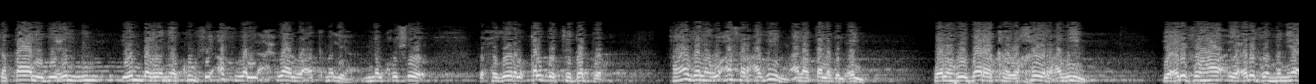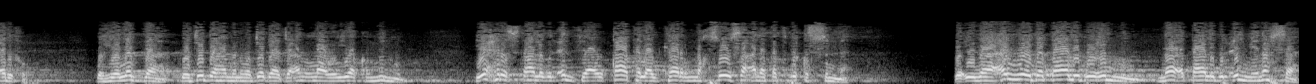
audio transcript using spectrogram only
كطالب علم ينبغي أن يكون في أفضل الأحوال وأكملها من الخشوع وحضور القلب والتدبر. فهذا له أثر عظيم على طلب العلم وله بركة وخير عظيم. يعرفها يعرفه من يعرفه وهي لذة وجدها من وجدها جعل الله وإياكم منهم. يحرص طالب العلم في أوقات الأذكار المخصوصة على تطبيق السنة. وإذا عود طالب علم طالب العلم نفسه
